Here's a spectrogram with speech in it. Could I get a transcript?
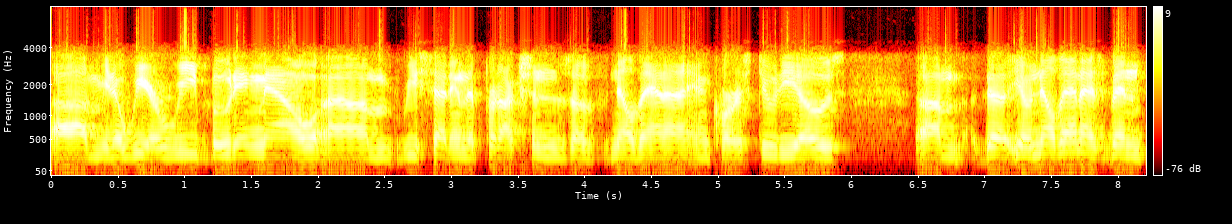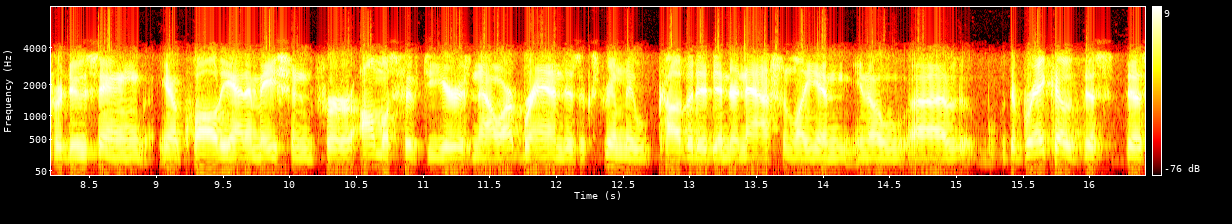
Um, you know, we are rebooting now, um, resetting the productions of Nelvana and Corus Studios. Um, the, you know, Nelvana has been producing, you know, quality animation for almost 50 years now. Our brand is extremely coveted internationally, and you know, uh, the breakout this this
